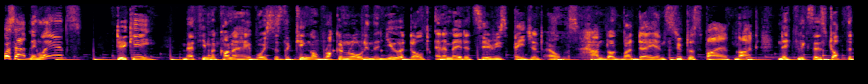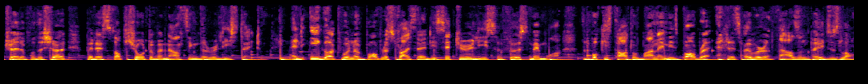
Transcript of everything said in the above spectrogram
What's happening, Lance? Dookie, Matthew McConaughey voices the king of rock and roll in the new adult animated series Agent Elvis. Hound Dog by day and Super Spy at night, Netflix has dropped the trailer for the show, but has stopped short of announcing the release date. And EGOT winner Barbra Streisand is set to release her first memoir. The book is titled My Name is Barbra and it's over a thousand pages long,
